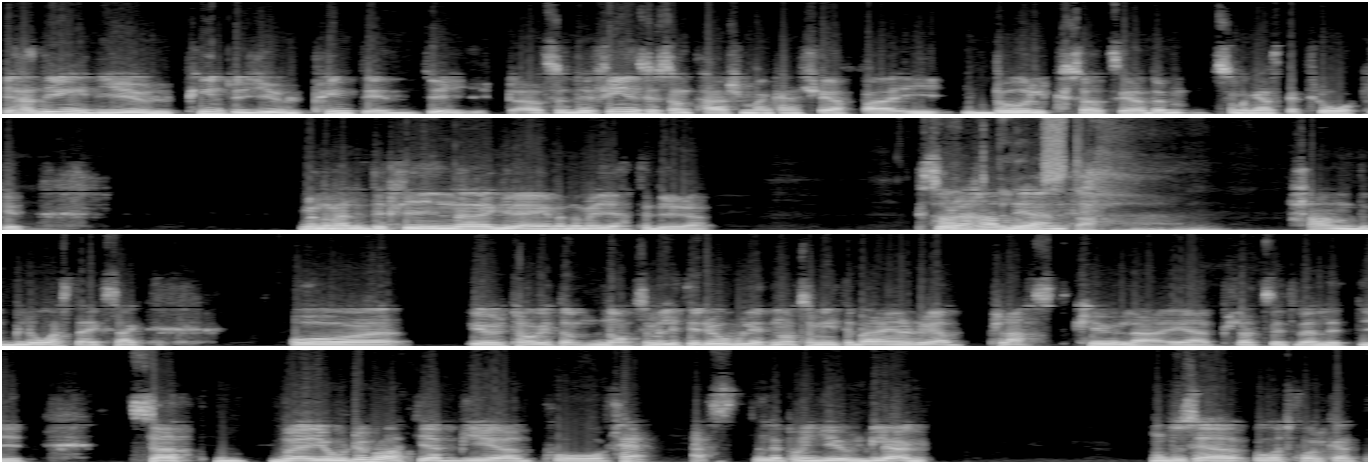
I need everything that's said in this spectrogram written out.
jag hade ju inget julpynt och julpynt är dyrt. Alltså det finns ju sånt här som man kan köpa i, i bulk så att säga, de, som är ganska tråkigt. Men de här lite finare grejerna, de är jättedyra. Så jag en Handblåsta. handblåsta, exakt. Och överhuvudtaget, något som är lite roligt, något som inte bara är en röd plastkula är plötsligt väldigt dyrt. Så att, vad jag gjorde var att jag bjöd på fest, eller på en julglögg. Och då säger jag åt folk att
